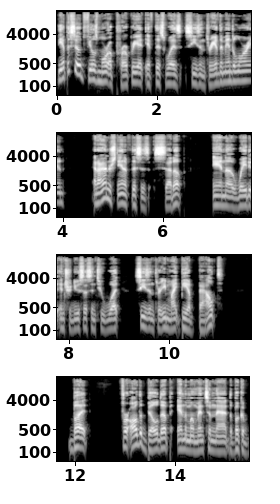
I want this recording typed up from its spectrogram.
The episode feels more appropriate if this was season 3 of The Mandalorian, and I understand if this is set up and a way to introduce us into what season 3 might be about, but for all the buildup and the momentum that the book of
